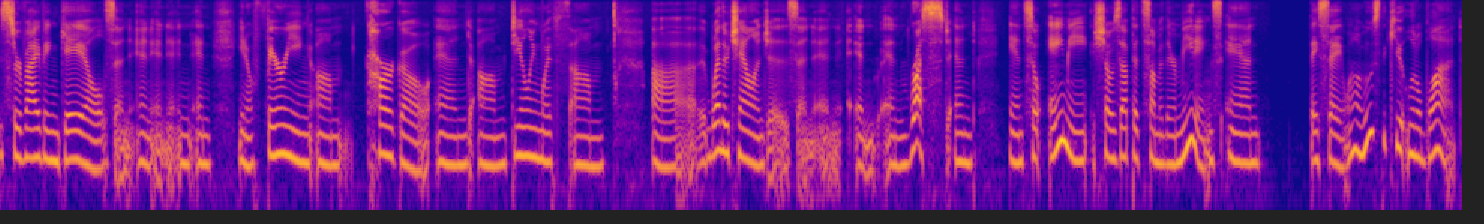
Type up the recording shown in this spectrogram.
surviving gales and and, and, and, and you know ferrying um, cargo and um, dealing with um, uh, weather challenges and, and and and rust and and so Amy shows up at some of their meetings and they say, "Well, who's the cute little blonde?"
